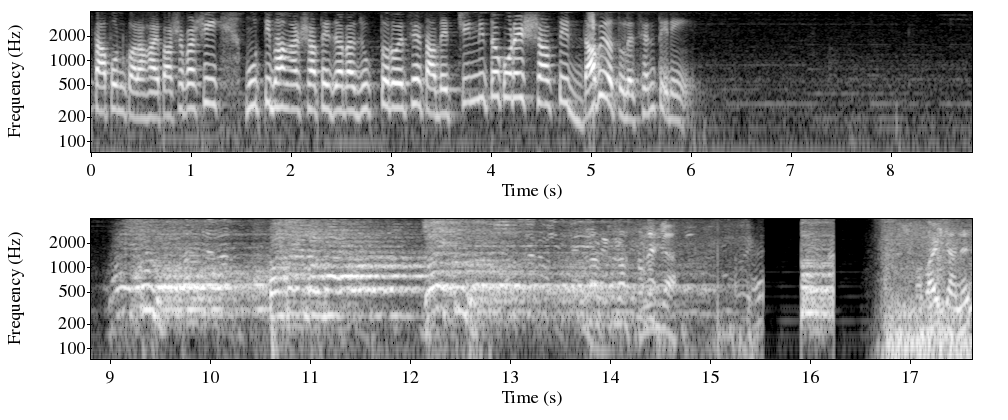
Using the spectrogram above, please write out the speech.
স্থাপন করা হয়। পাশাপাশি মূর্তি ভাঙার সাথে যারা যুক্ত রয়েছে, তাদের চিহ্নিত করে শাস্তির দাবিও তুলেছেন তিনি। সবাই জানেন,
